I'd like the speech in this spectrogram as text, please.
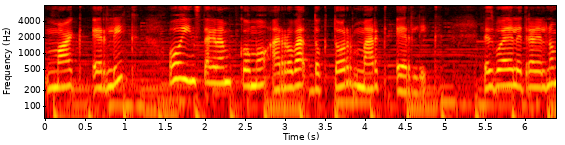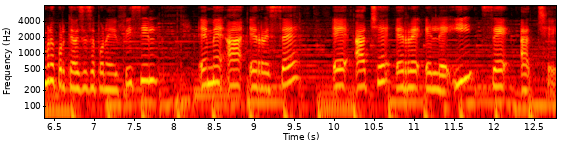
Mark Ehrlich o Instagram como arroba Dr. Mark Ehrlich. Les voy a deletrear el nombre porque a veces se pone difícil. M-A-R-C-E-H-R-L-I-C-H.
